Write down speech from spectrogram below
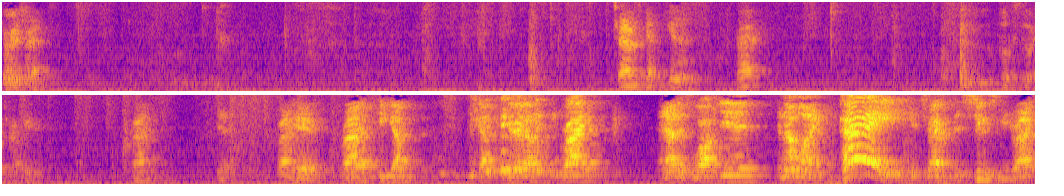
Come here, Travis. Travis got the gun, right? The bookstore's right here, right? Yeah, right here, right? He got, he got the girl, right? And I just walk in, and I'm like, hey! And Travis just shoots me, right?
